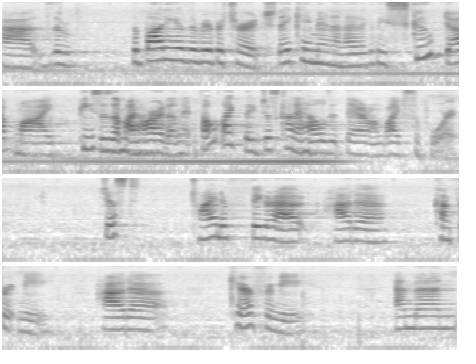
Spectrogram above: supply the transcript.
Uh, the, the body of the River Church, they came in and they scooped up my pieces of my heart, and it felt like they just kind of held it there on life support. Just trying to figure out how to comfort me, how to care for me. And then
